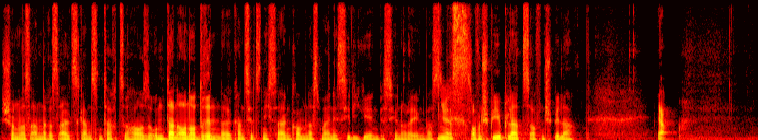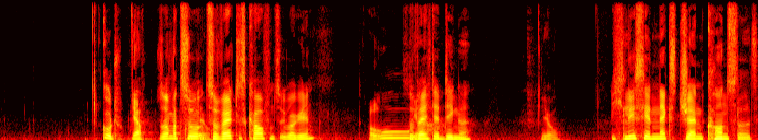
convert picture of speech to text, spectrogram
schon was anderes als ganzen Tag zu Hause und dann auch noch drin. Ne? Du kannst jetzt nicht sagen, komm, lass mal in die City gehen, ein bisschen oder irgendwas. yes. Auf den Spielplatz, auf den Spieler. gut. Ja. Sollen wir zu, Leo. zur Welt des Kaufens übergehen? Oh, Zur ja. Welt der Dinge. Jo. Ich lese hier Next-Gen Consoles.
